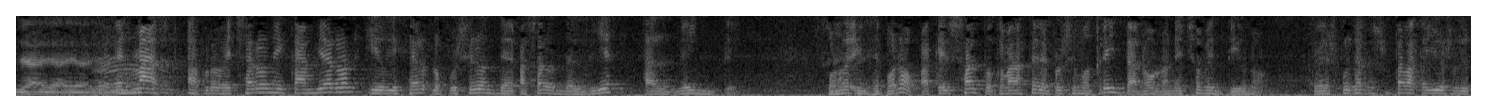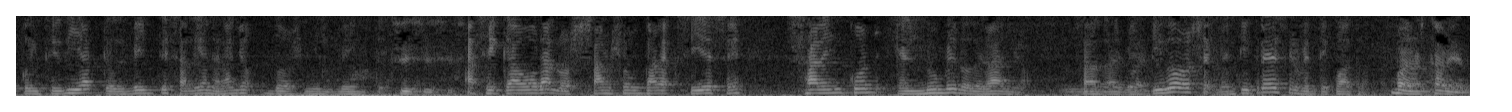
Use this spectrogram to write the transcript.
Ya, ya, ya, ya. Es más, aprovecharon y cambiaron y lo, dijeron, lo pusieron de, pasaron del 10 al 20. Bueno, y dice, bueno, ¿para qué salto que van a hacer el próximo 30? No, lo han hecho 21. Pero después resultaba que ellos les coincidía que el 20 salía en el año 2020. Sí, sí, sí. sí. Así que ahora los Samsung Galaxy S salen con el número del año. Saldrá el 22, el 23 y el 24. Bueno, está bien.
